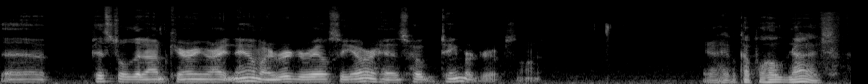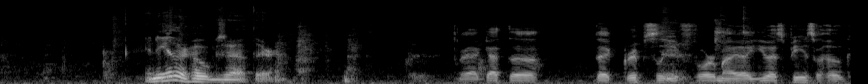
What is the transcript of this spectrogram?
the pistol that I'm carrying right now, my Ruger LCR, has Hogue Tamer grips on it. And I have a couple Hogue knives. Any other Hogues out there? I got the the grip sleeve for my uh, USP as a Hogue.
